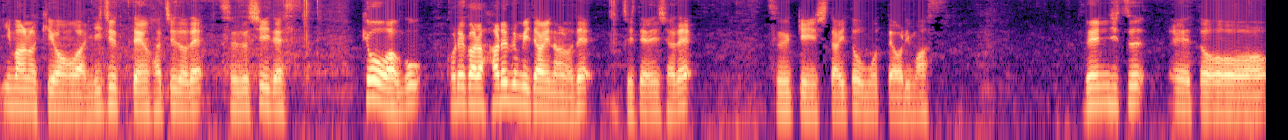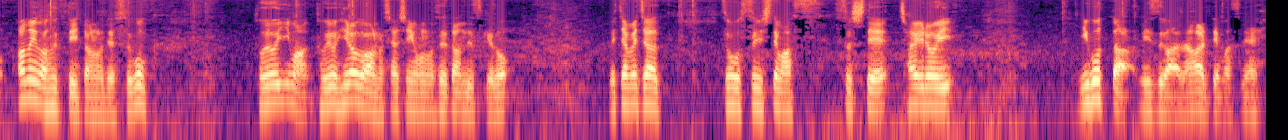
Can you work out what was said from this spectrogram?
今の気温は20.8度で涼しいです。今日はこれから晴れるみたいなので、自転車で通勤したいと思っております。連日、えっ、と、雨が降っていたので、すごく、豊、今、豊平川の写真を載せたんですけど、めちゃめちゃ増水してます。そして、茶色い、濁った水が流れてますね。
